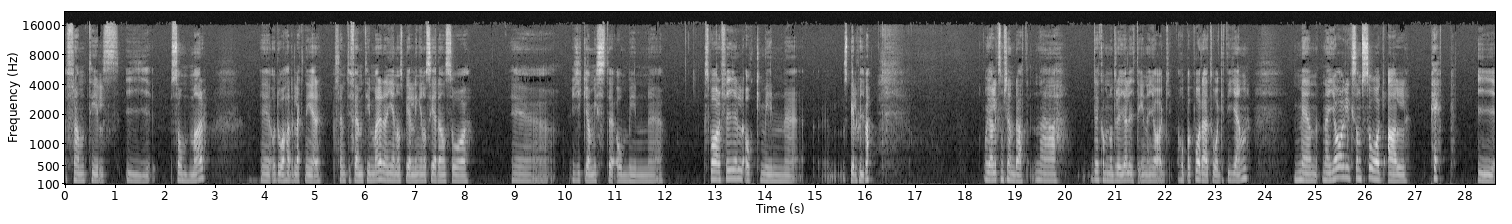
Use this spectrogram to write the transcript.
fram tills i sommar. Eh, och då hade lagt ner 55 timmar i den genomspelningen och sedan så eh, gick jag miste om min eh, sparfil och min eh, spelskiva. Och jag liksom kände att nej, det kommer nog dröja lite innan jag hoppar på det här tåget igen. Men när jag liksom såg all pepp i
